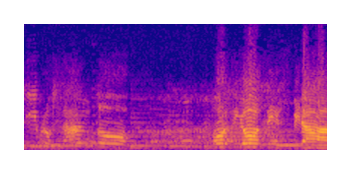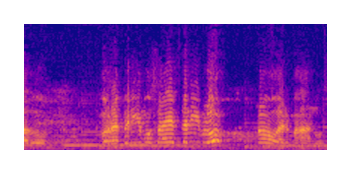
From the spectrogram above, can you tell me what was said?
Libro santo, por Dios inspirado. ¿Nos referimos a este libro? No, hermanos.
